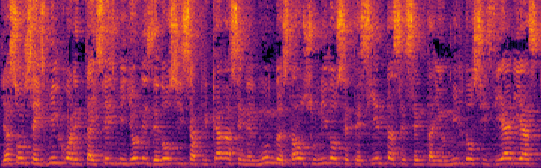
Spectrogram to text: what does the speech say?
Ya son 6.046 millones de dosis aplicadas en el mundo. Estados Unidos 761 mil dosis diarias.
